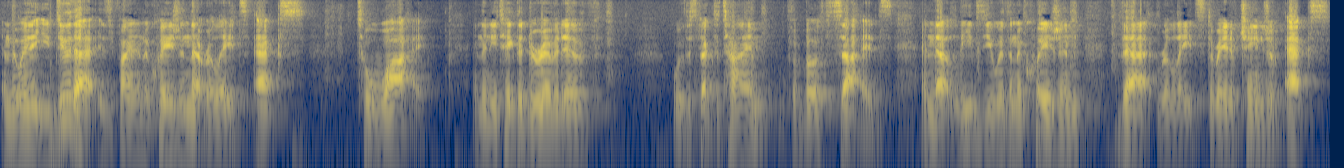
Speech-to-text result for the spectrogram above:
And the way that you do that is you find an equation that relates x to y. And then you take the derivative with respect to time of both sides. And that leaves you with an equation that relates the rate of change of x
